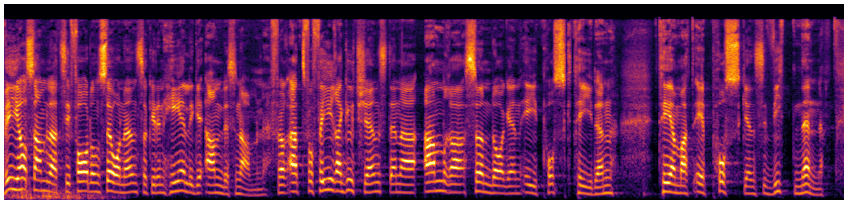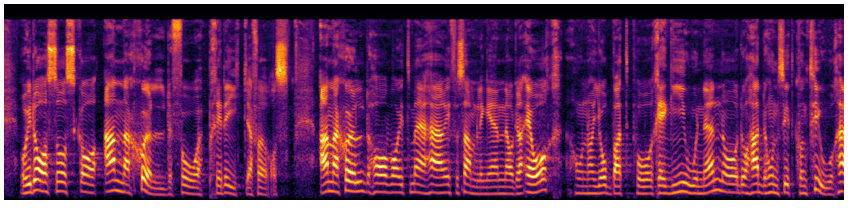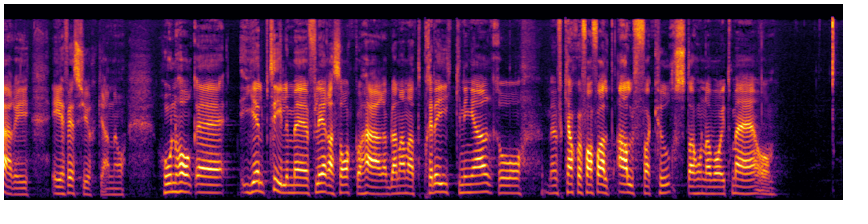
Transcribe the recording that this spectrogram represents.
Vi har samlats i Faderns, Sonens och i den helige Andes namn för att få fira gudstjänst denna andra söndagen i påsktiden. Temat är påskens vittnen. Och idag så ska Anna Sköld få predika för oss. Anna Sköld har varit med här i församlingen några år. Hon har jobbat på regionen och då hade hon sitt kontor här i EFS-kyrkan. Hon har eh, hjälpt till med flera saker här, bland annat predikningar och men kanske framförallt Alfa-kurs där hon har varit med och,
